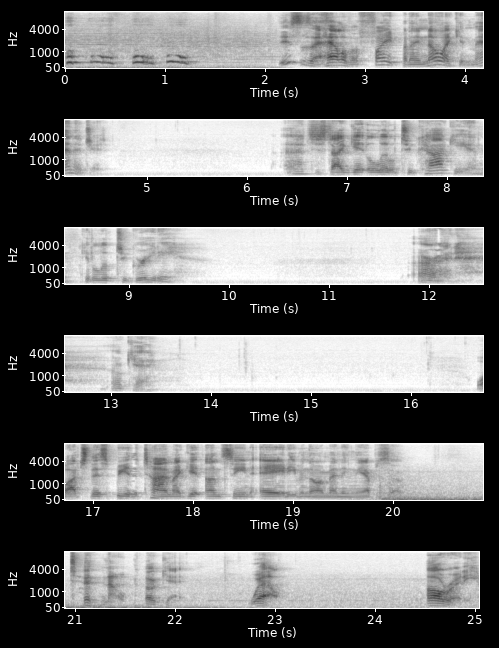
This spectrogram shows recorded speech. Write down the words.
This is a hell of a fight, but I know I can manage it. Uh, just I get a little too cocky and get a little too greedy. Alright. Okay. Watch this be the time I get unseen aid even though I'm ending the episode. no. Okay. Well. Alrighty.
